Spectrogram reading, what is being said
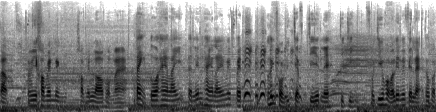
แบบมันมีคอมเมนต์หนึ่งคอมเมนต์ล้อผมมาแต่งตัวไฮไลท์แต่เล่นไฮไลท์ไม่เป็นเฮ้ยผมนี่เจ็บจี๊ดเลย จริงๆผมจริงๆผมก็เล่นไม่เป็นแหละทุกคน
